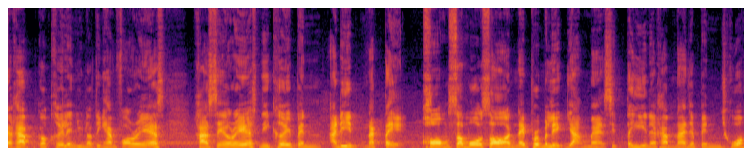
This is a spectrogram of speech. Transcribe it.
นะครับ ก็เคยเล่นอยู่ Nottingham Forest คาเซเรสนี่เคยเป็นอดีตนักเตะ ของสโมสรในพรีเมียร์ลีกอย่างแมนซิตี้นะครับ น่าจะเป็นช่วง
